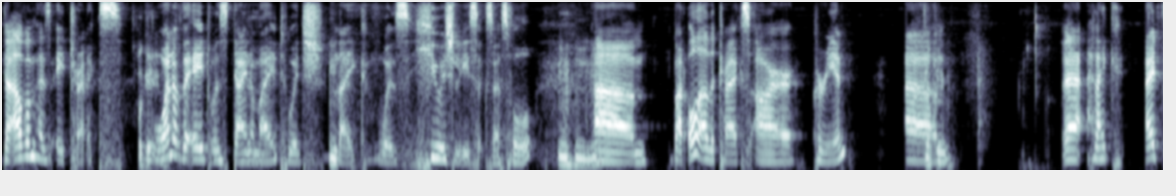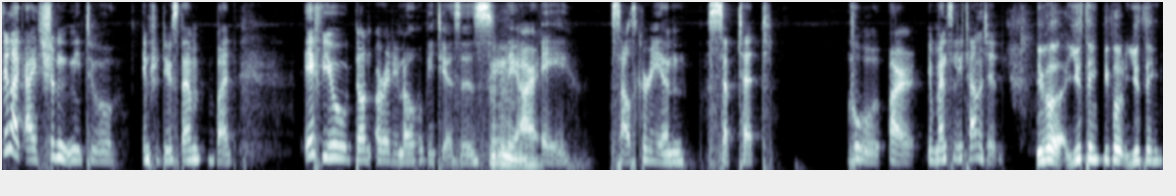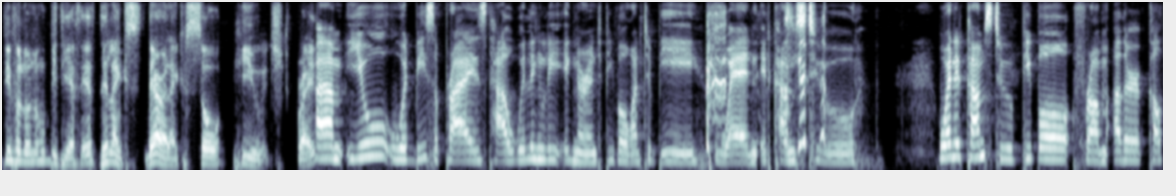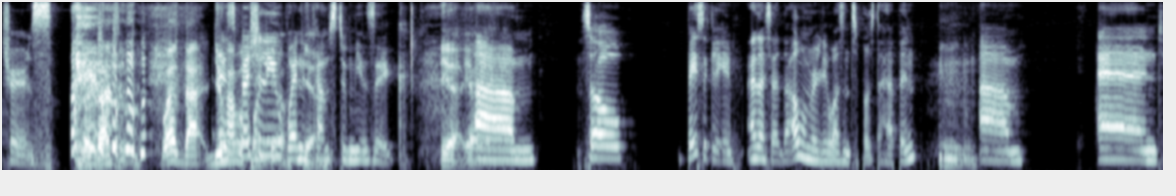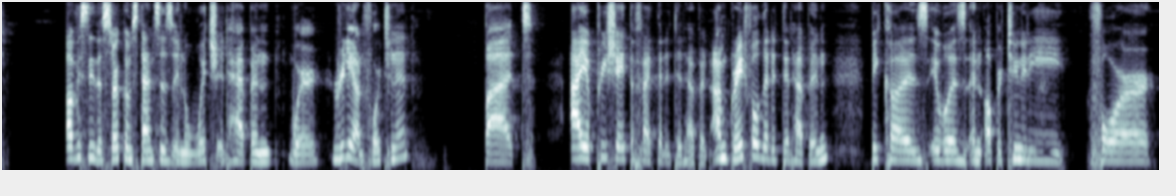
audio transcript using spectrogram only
the album has eight tracks. okay One of the eight was Dynamite, which Mm. like was hugely successful. Mhm. Um, but all other tracks are Korean. Um, uh, like I feel like I shouldn't need to introduce them, but if you don't already know who BTS is, they Mm. are a South Korean septet who are immensely talented. People, you think people, you think people don't know who BTS is? They're like, they are like so huge, right? Um, you would be surprised how willingly ignorant people want to be when it comes to when it comes to people from other cultures. So that's it. well, that you have a point Especially there. when it comes to music. yeah, yeah, yeah, yeah. Um, so basically, as I said, the album really wasn't supposed to happen. Mm. Um, and obviously, the circumstances in which it happened were really unfortunate, but I appreciate the fact that it did happen. I'm grateful that it did happen because it was an opportunity for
